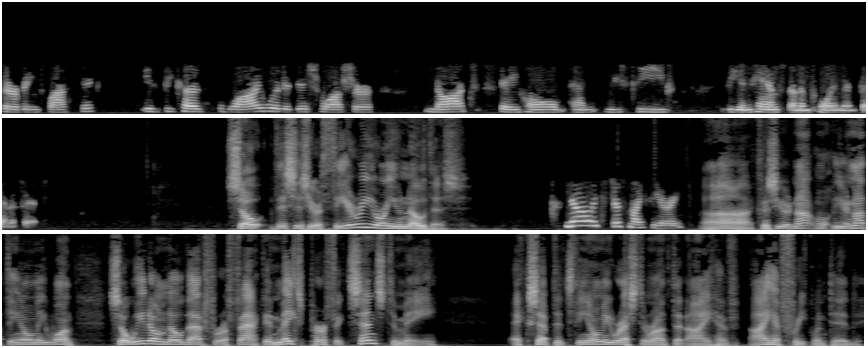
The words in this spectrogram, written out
serving plastic is because why would a dishwasher not stay home and receive the enhanced unemployment benefit? So this is your theory, or you know this? No, it's just my theory. Ah, because you're not you're not the only one. So we don't know that for a fact. It makes perfect sense to me, except it's the only restaurant that I have I have frequented,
